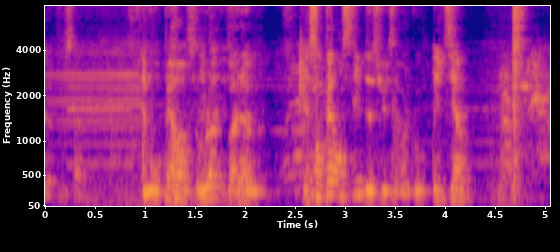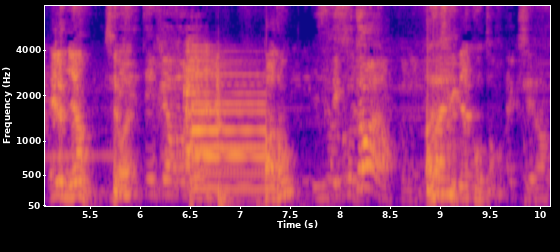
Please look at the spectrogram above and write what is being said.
tout ça. Et mon père en Rock, slip. rock bottom. Il y a son père en slip dessus, ça vaut le coup. Il tient. Et le mien, c'est vrai. Ils étaient hyper heureux. Pardon? Ils étaient contents alors Ah j'étais bien content. Excellent.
